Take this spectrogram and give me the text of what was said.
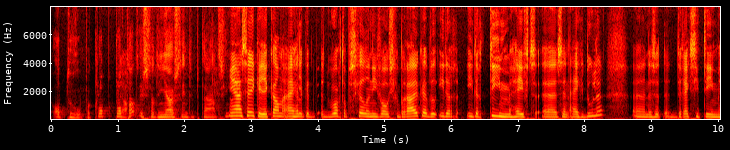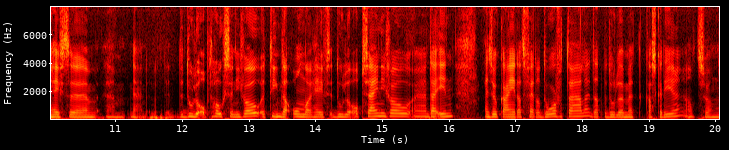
op te roepen. Klopt, klopt dat? Is dat een juiste interpretatie? Ja, zeker. Je kan eigenlijk het, het woord op verschillende niveaus gebruiken. Ik bedoel, ieder, ieder team heeft uh, zijn eigen doelen. Uh, dus het, het, directieteam heeft um, de, de, doelen op het hoogste niveau. Het team daaronder heeft doelen op zijn niveau daarin. En zo kan je dat verder doorvertalen. Dat bedoelen we met cascaderen. Altijd zo'n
